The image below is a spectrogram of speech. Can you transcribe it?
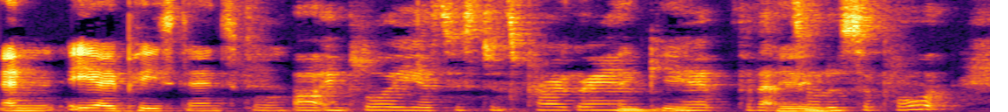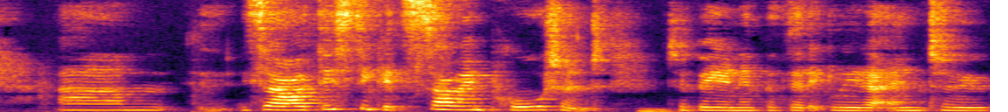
And EAP stands for? Uh, Employee Assistance Program. Thank you. Yeah, for that yeah. sort of support. Um, so I just think it's so important mm. to be an empathetic leader and to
